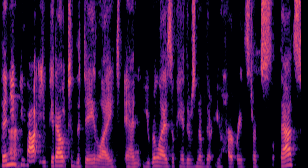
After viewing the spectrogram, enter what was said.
Then you get out you get out to the daylight and you realize okay there's no your heart rate starts that's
